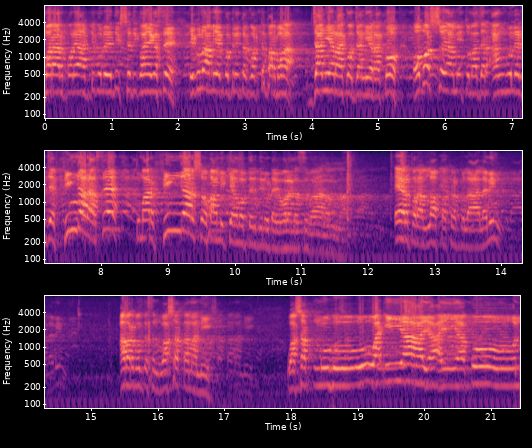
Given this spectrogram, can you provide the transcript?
মরার পরে হাড্ডিগুলো এদিক সেদিক হয়ে গেছে, এগুলো আমি একত্রিত করতে পারব না। জানিয়ে রাখো জানিয়ে রাখো, অবশ্যই আমি তোমাদের আঙ্গুলের যে ফিঙ্গার আছে, তোমার ফিঙ্গার সহ আমি কেমতের দিন ওটাই বলেন এরপর আল্লাহ ফাকরাবুল আলামিন আবার বলতেছেন ওয়াসাতামানি ওয়াসাতমুহু ওয়া ইয়া ইয়াকুল।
